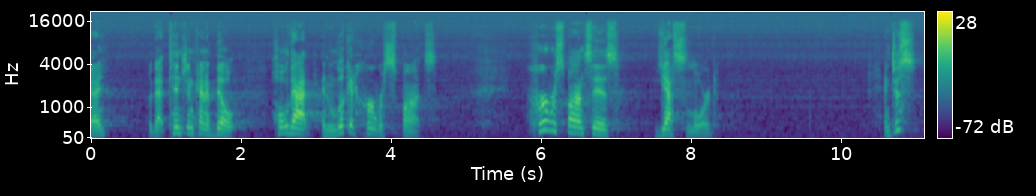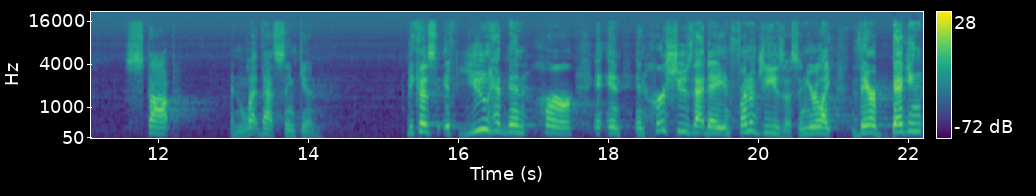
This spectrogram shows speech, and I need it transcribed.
okay, with that tension kind of built, hold that and look at her response. Her response is, Yes, Lord. And just stop and let that sink in. Because if you had been her in, in, in, her shoes that day in front of Jesus, and you're like there begging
